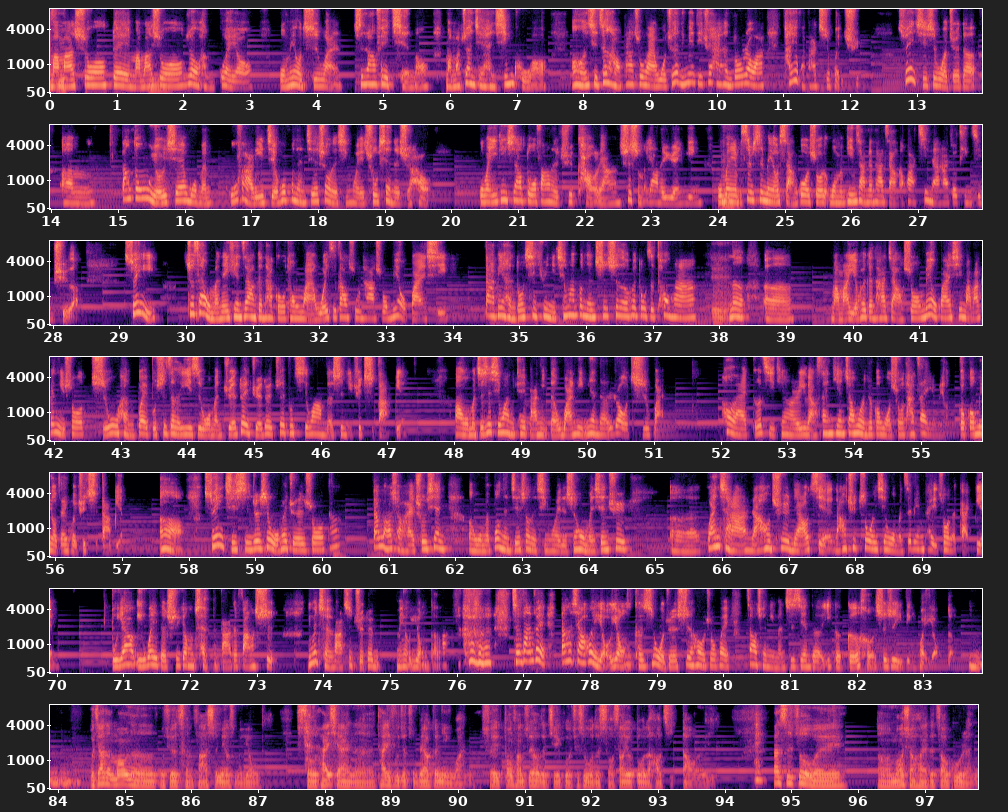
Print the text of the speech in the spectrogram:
妈妈说，对，妈妈嗯说、肉很贵哦，我没有吃完是浪费钱哦。妈妈赚钱很辛苦哦，哦，而且正好大出来，我觉得里面的确还很多肉啊，他又把它吃回去。所以其实我觉得，嗯，当动物有一些我们无法理解或不能接受的行为出现的时候，我们一定是要多方的去考量是什么样的原因。我们也嗯是不是没有想过说，我们平常跟他讲的话，竟然他就听进去了。所以就在我们那天这样跟他沟通完，我一直告诉他说没有关系，大便很多细菌，你千万不能吃，吃了会肚子痛啊。嗯，那呃，妈妈也会跟他讲说没有关系，妈妈跟你说食物很贵，不是这个意思。我们绝对绝对最不希望的是你去吃大便啊，我们只是希望你可以把你的碗里面的肉吃完。后来隔几天而已，两三天，照顾人就跟我说，他再也没有狗狗没有再回去吃大便。啊、所以其实就是我会觉得说，当当毛小孩出现呃我们不能接受的行为的时候，我们先去呃观察，然后去了解，然后去做一些我们这边可以做的改变，不要一味的是用惩罚的方式，因为惩罚是绝对没有用的啦。惩罚对当下会有用，可是我觉得事后就会造成你们之间的一个隔阂，是是一定会有的。嗯嗯嗯。我家的猫呢，我觉得惩罚是没有什么用的。手抬起来呢，它一副就准备要跟你玩，所以通常最后的结果就是我的手上又多了好几道而已。但是作为呃毛小孩的照顾人，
